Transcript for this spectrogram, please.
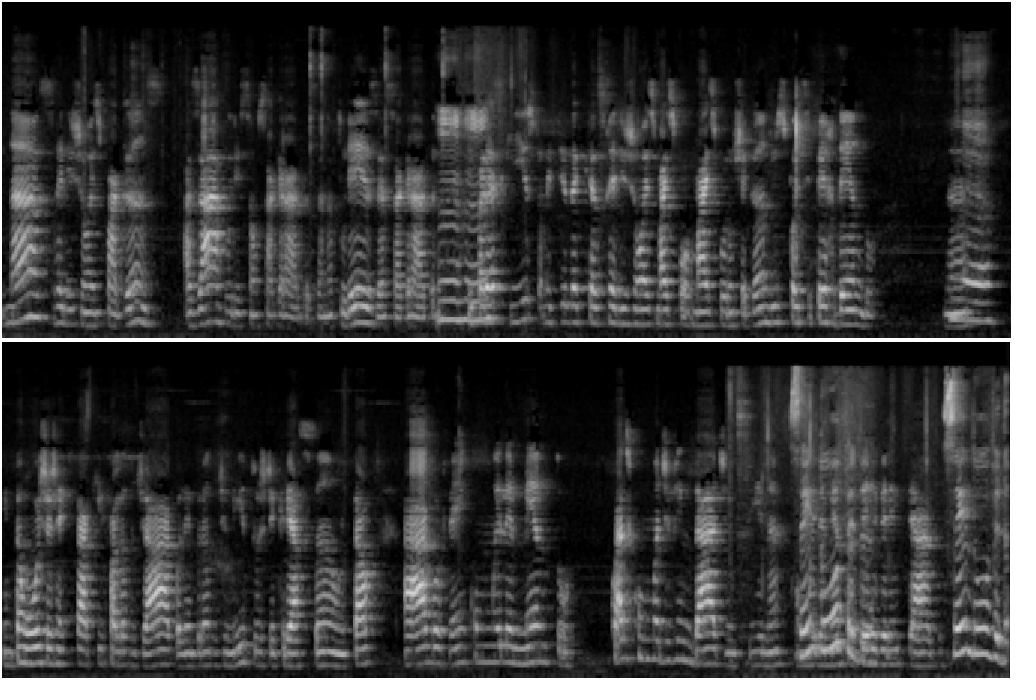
Nas religiões pagãs, as árvores são sagradas, a natureza é sagrada. Uhum. E parece que isso, à medida que as religiões mais formais foram chegando, isso foi se perdendo. Né? É. Então, hoje a gente está aqui falando de água, lembrando de mitos de criação e tal. A água vem como um elemento quase como uma divindade em si, né? Como Sem um dúvida. ser reverenciado. Sem dúvida.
